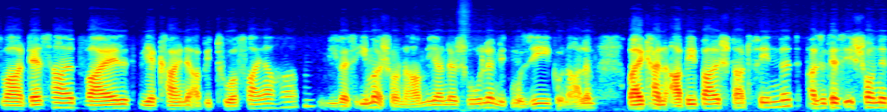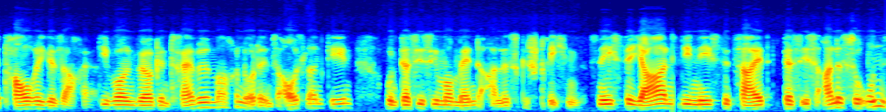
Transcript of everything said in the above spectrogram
zwar deshalb, weil wir keine Abiturfeier haben, wie wir es immer schon haben hier an der Schule, mit Musik und allem, weil kein Abiball stattfindet. Also das ist schon eine traurige Sache. Die wollen Work and Travel machen oder ins Ausland gehen und das ist im Moment alles gestrichen. Das nächste Jahr, die nächste Zeit, das ist alles so unsicher.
